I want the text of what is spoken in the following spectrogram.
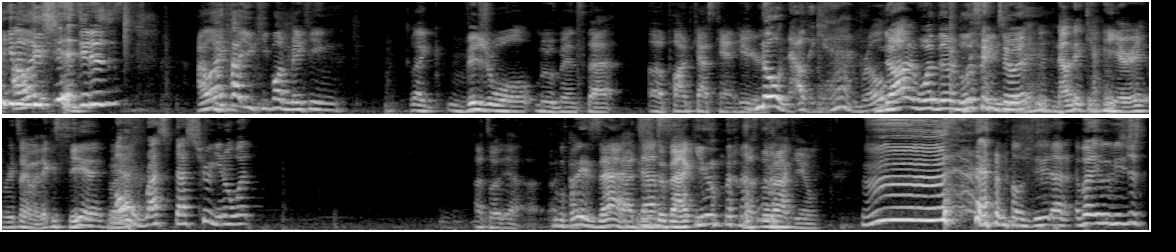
He didn't like- do shit, dude. It was just. I like how you keep on making like visual movements that a podcast can't hear. No, now they can, bro. Not when they're listening to it. now they can't hear it. What are you talking about? They can see it. but- Oh, that's that's true. You know what? That's what. Yeah. What is that? That's- Just the vacuum? That's the vacuum. I don't know, dude. I don't, but it was just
